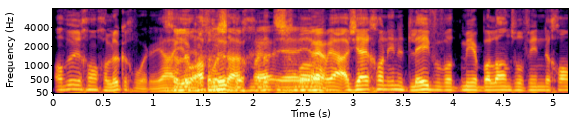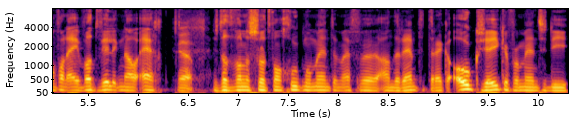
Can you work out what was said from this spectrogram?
Al wil je gewoon gelukkig worden. Ja, Gelukkig, heel afgezaagd. Maar dat is gewoon, ja. als jij gewoon in het leven wat meer balans wil vinden, gewoon van, hé, wat wil ik nou echt? Ja. Is dat wel een soort van goed moment om even aan de rem te trekken. Ook zeker voor mensen die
